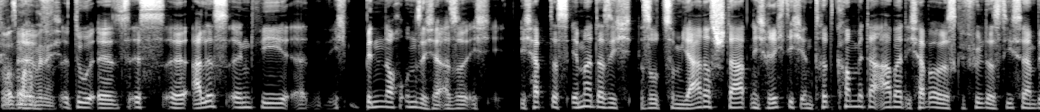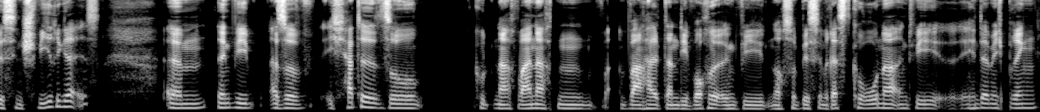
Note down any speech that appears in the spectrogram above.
Sowas machen wir Äh, nicht. Du, es ist äh, alles irgendwie, äh, ich bin noch unsicher. Also ich, ich habe das immer, dass ich so zum Jahresstart nicht richtig in Tritt komme mit der Arbeit. Ich habe aber das Gefühl, dass dies Jahr ein bisschen schwieriger ist. Ähm, irgendwie, also ich hatte so, gut, nach Weihnachten war halt dann die Woche irgendwie noch so ein bisschen Rest-Corona irgendwie äh, hinter mich bringen.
